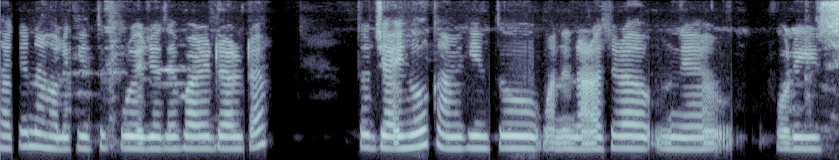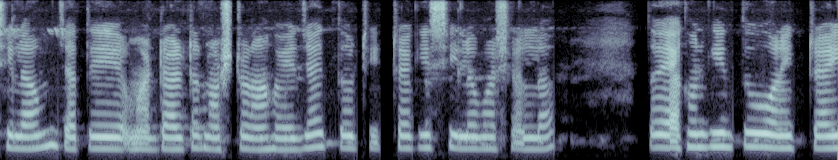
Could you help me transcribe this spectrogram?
থাকে না হলে কিন্তু পুড়ে যেতে পারে ডালটা। তো যাই হোক, আমি কিন্তু মানে নাড়াচাড়া করেছিলাম যাতে আমার ডালটা নষ্ট না হয়ে যায়। তো ঠিকঠাকই ছিল মাসাল্লাহ তো এখন কিন্তু অনেকটাই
